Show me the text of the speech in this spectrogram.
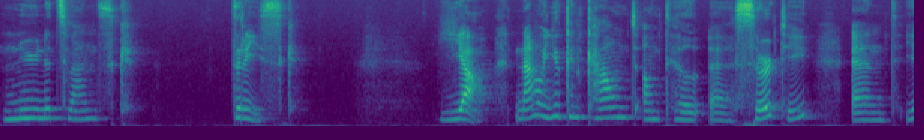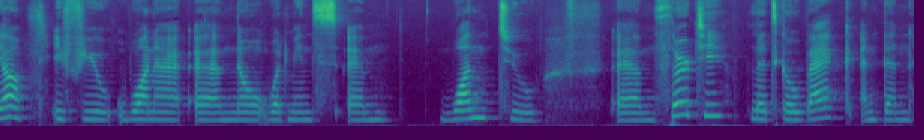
28 29, 30. Yeah, now you can count until uh, 30 and yeah, if you wanna um, know what means um, 1 to um, 30, let's go back and then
